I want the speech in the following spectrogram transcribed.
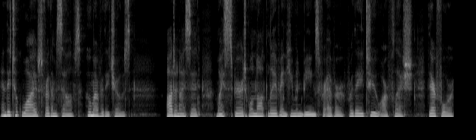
and they took wives for themselves, whomever they chose. Adonai said, My spirit will not live in human beings forever, for they too are flesh. Therefore,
